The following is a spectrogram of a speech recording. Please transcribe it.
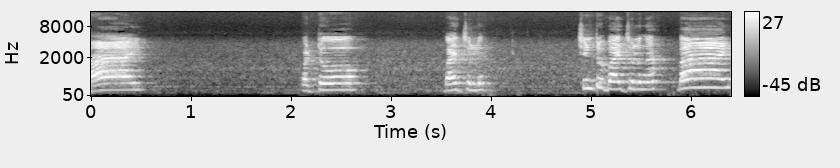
பாய் பட்டு பாய் சொல்லு. சிண்டு பாய் சொல்லுங்க. பாய்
